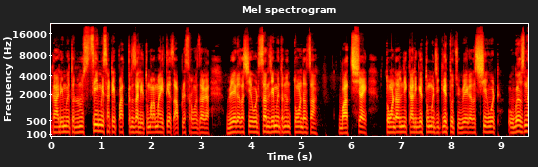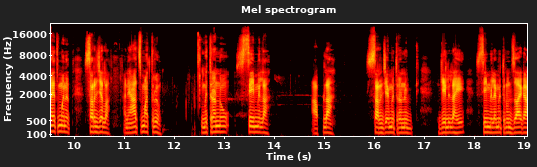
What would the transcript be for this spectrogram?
गाडी मित्रांनो सेमीसाठी पात्र झाली. तुम्हाला माहिती आहेच आपल्या सर्वांचा वेगाचा शेवट सर्जे मित्रांनो तोंडाचा बादशाह आहे. तोंडाला निकाल घेतो म्हणजे घेतोच. वेगाचा शेवट उगच नाहीत म्हणत सर्जाला. आणि आज मात्र मित्रांनो सेमीला आपला सर्जा मित्रांनो गेलेला आहे. सेमीला मित्रांनो जागा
